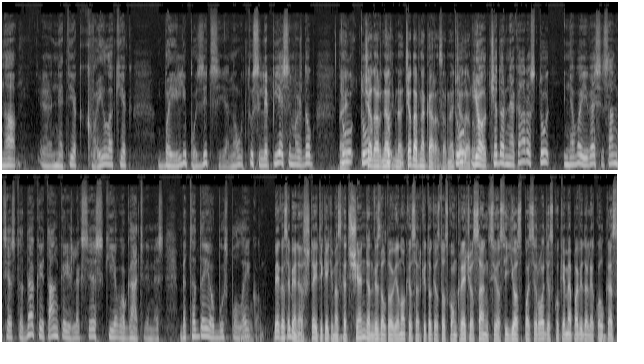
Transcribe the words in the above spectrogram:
na, e, ne tiek kvaila, kiek baili pozicija. Nu, tu slepiesi maždaug. Tu, tu, čia, dar ne, tu, ne, čia dar ne karas, ar ne? tu, Čia dar... Jo, čia dar ne karas, tu neva įvesi sankcijas tada, kai tankai išleksės Kievo gatvėmis, bet tada jau bus po laiko. Be jokios abejonės, štai tikėkime, kad šiandien vis dėlto vienokios ar kitokios tos konkrečios sankcijos, jos pasirodys kokiame pavydale kol kas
